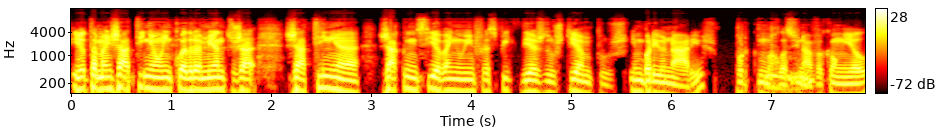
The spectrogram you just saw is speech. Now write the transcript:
Eu também já tinha um enquadramento, já, já tinha, já conhecia bem o InfraSpeak desde os tempos embrionários, porque me uhum. relacionava com ele.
